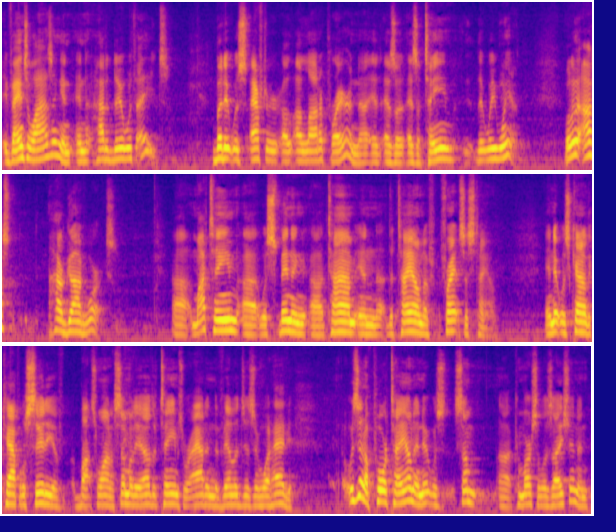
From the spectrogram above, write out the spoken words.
evangelizing and, and how to deal with AIDS. But it was after a, a lot of prayer and uh, as, a, as a team that we went. Well, me how God works. Uh, my team uh, was spending uh, time in the town of Francistown, and it was kind of the capital city of Botswana. Some of the other teams were out in the villages and what have you. It was in a poor town, and it was some uh, commercialization, and,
